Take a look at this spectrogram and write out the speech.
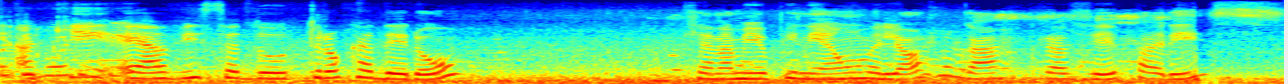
E aqui é a vista do Trocadero, que é, na minha opinião, o melhor lugar para ver Paris.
